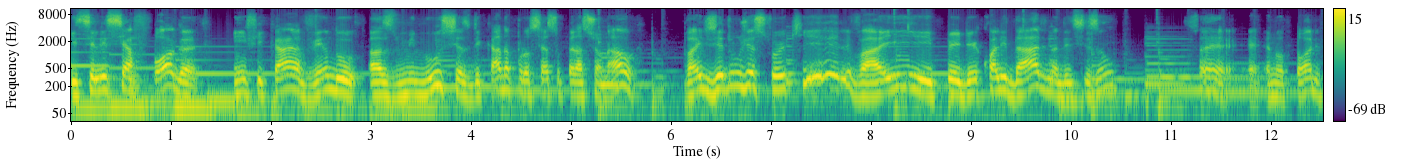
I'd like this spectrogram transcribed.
E se ele se afoga em ficar vendo as minúcias de cada processo operacional, vai dizer de um gestor que ele vai perder qualidade na decisão. Isso é, é, é notório.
